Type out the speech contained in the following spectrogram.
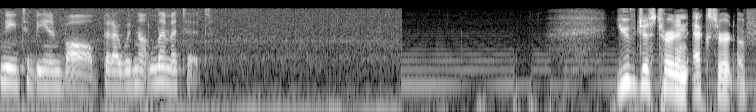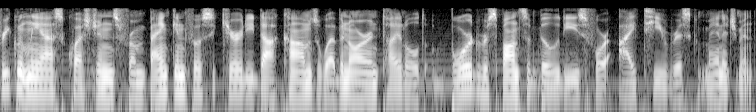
need to be involved, but I would not limit it. You've just heard an excerpt of frequently asked questions from bankinfosecurity.com's webinar entitled Board Responsibilities for IT Risk Management.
